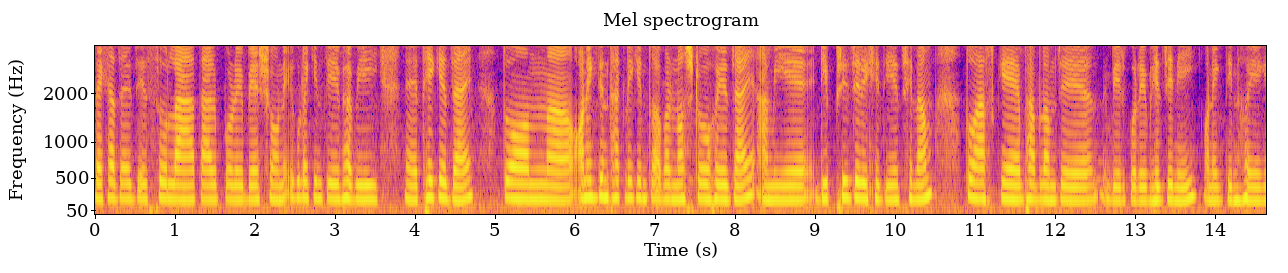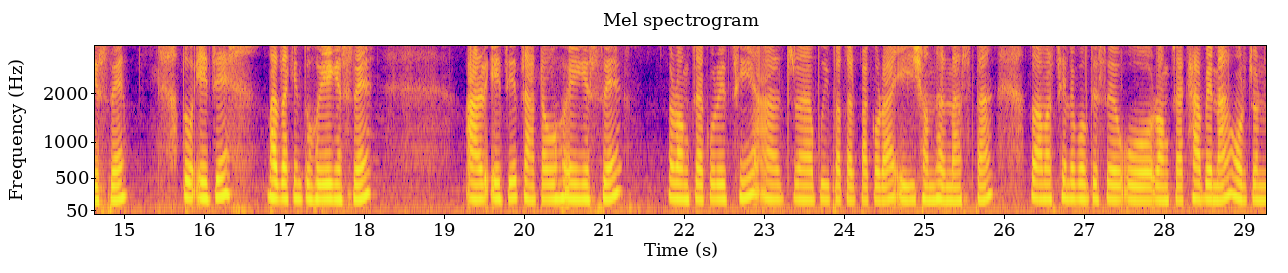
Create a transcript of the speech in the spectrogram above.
দেখা যায় যে ছোলা, তারপরে বেসন, এগুলো কিন্তু এভাবেই থেকে যায়। তো অনেক দিন থাকলে কিন্তু আবার নষ্ট হয়ে যায়। আমি ডিপ ফ্রিজে রেখে দিয়েছিলাম। তো আজকে ভাবলাম যে বের করে ভেজে নিই অনেক দিন হয়ে গেছে। তো এই যে ভাজা কিন্তু হয়ে গেছে। আর এই যে চাটাও হয়ে গেছে। রং চা করেছি আর পুঁই পাতার পাকোড়া, এই সন্ধ্যার নাস্তা। তো আমার ছেলে বলতেছে, ও রং চা খাবে না, ওর জন্য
